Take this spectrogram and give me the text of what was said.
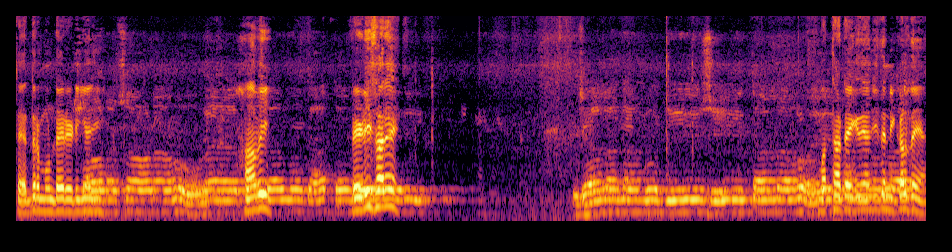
ਤੇ ਇੱਧਰ ਮੁੰਡੇ ਰੈਡੀ ਆ ਜੀ। ਹਾਂ ਵੀ, ਰੇੜੀ ਸਾਰੇ? ਮੱਥਾ ਟੇਕਦੇ ਆ ਜੀ ਤੇ ਨਿਕਲਦੇ ਆ।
